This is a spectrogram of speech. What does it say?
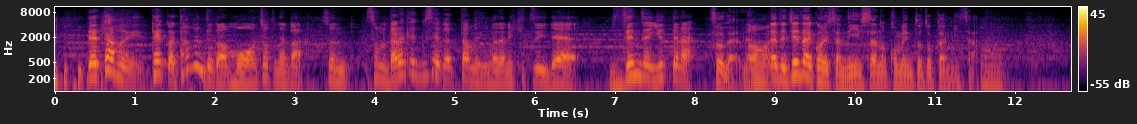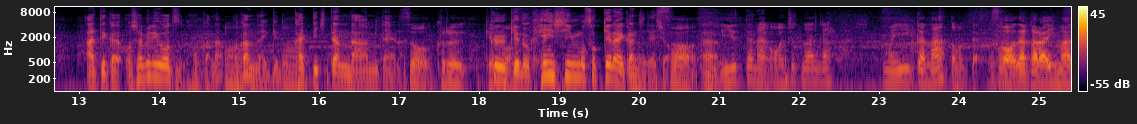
で多分てか多分というかもうちょっとなんかそのそのだらけ癖が多分いまだに引き継いで全然言ってない、そうだよね。うん。だってジェダイ小西さんのインスタのコメントとかにさうん、あてかおしゃべりウォーズの本かな？うん。わかんないけどうん。帰ってきたんだみたいな。そう来るけど。来るけど返信もそっけない感じでしょ。そう、うん。言ってない。もうちょっとなんかもういいかなと思って。そうだから今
